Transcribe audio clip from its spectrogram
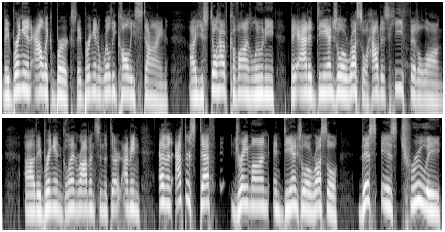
They bring in Alec Burks, they bring in Willie Cauley Stein. Uh, you still have Kevon Looney. They added D'Angelo Russell. How does he fit along? Uh, they bring in Glenn Robinson the third. I mean, Evan, after Steph, Draymond, and D'Angelo Russell, this is truly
